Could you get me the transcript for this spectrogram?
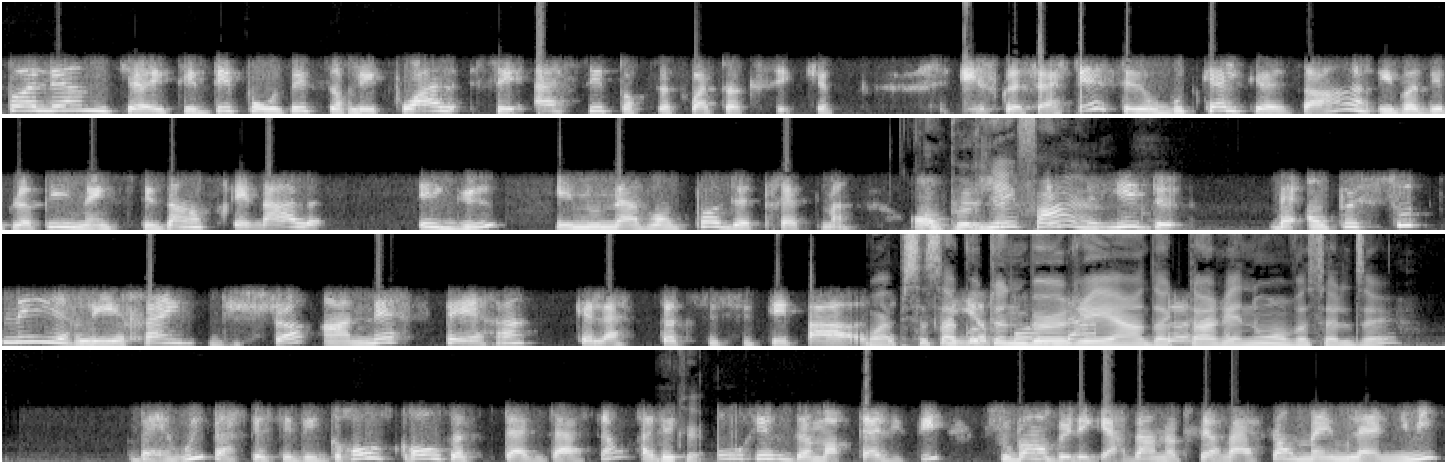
pollen qui a été déposé sur les poils, c'est assez pour que ce soit toxique. Et ce que ça fait, c'est au bout de quelques heures, il va développer une insuffisance rénale aiguë et nous n'avons pas de traitement. On peut rien faire. essayer de, ben, on peut soutenir les reins du chat en espérant que la toxicité passe. Ouais, puis ça, ça coûte une beurrée, hein, docteur Reynaud, on va se le dire. Ben oui, parce que c'est des grosses, grosses hospitalisations avec haut risque de mortalité. Souvent, on veut les garder en observation même la nuit.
